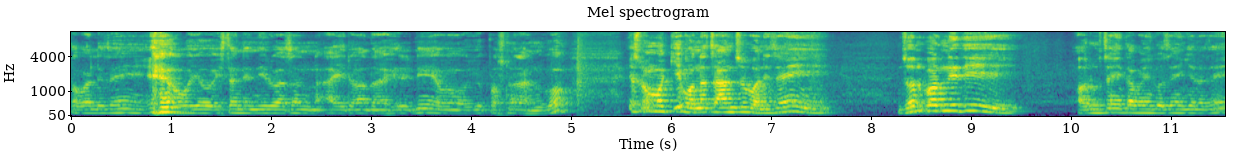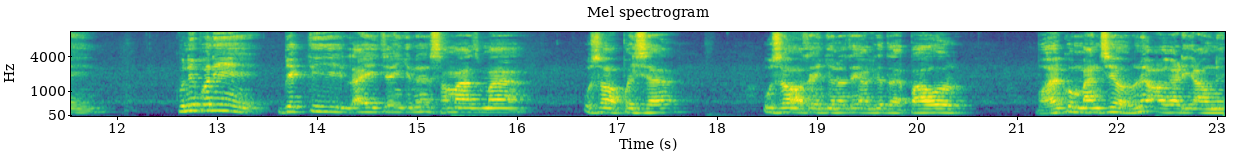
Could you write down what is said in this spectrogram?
तपाईँले चाहिँ अब यो स्थानीय निर्वाचन आइरहँदाखेरि नै अब यो प्रश्न राख्नुभयो। यसमा म के भन्न चाहन्छु भने चाहिँ जनप्रतिनिधिहरू चाहिँ तपाईँको चाहिँ किन चाहिँ कुनै पनि व्यक्तिलाई चाहिँ किन समाजमा उसँग पैसा उसँग चाहिँ किन चाहिँ अलिकति पावर भएको मान्छेहरू नै अगाडि आउने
